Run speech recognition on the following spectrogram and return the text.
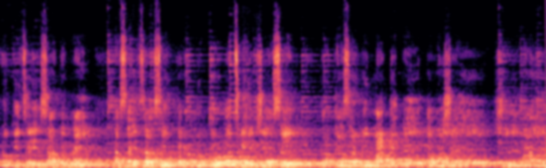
करमणुकीचं हे साधन नाही. हसायचं असेल करमणूक करूनच घ्यायची असेल तर त्यासाठी नाटक आहे तमाशा आहे सिनेमा आहे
